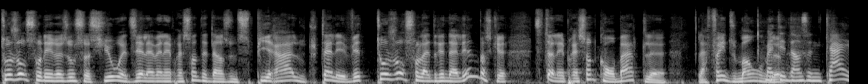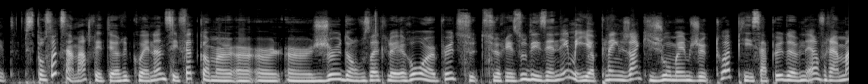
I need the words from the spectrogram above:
toujours sur les réseaux sociaux. Elle dit elle avait l'impression d'être dans une spirale où tout allait vite, toujours sur l'adrénaline, parce que tu as l'impression de combattre le- la fin du monde. Ben, t'es dans une quête. C'est pour ça que ça marche, les théories de Quenon. C'est fait comme un, un, un, un jeu dont vous êtes le héros un peu. Tu, tu résous des énigmes, mais il y a plein de gens qui jouent au même jeu que toi, puis ça peut devenir vraiment...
